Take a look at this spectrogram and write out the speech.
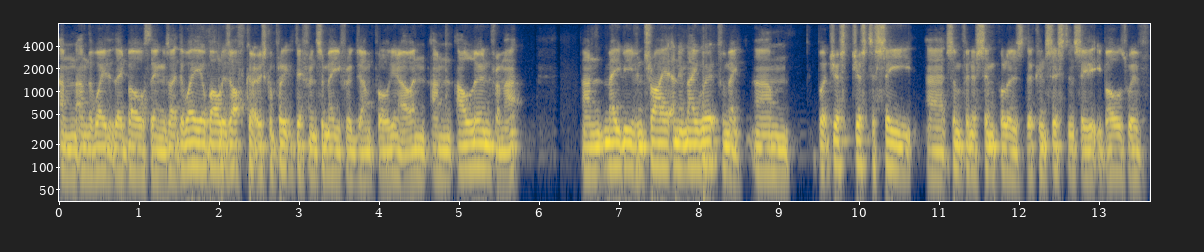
and, and the way that they bowl things. Like the way he'll bowl his off cutter is completely different to me for example you know and, and i'll learn from that and maybe even try it and it may work for me. Um, but just just to see uh, something as simple as the consistency that he bowls with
